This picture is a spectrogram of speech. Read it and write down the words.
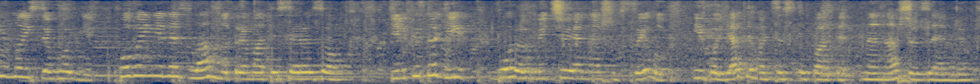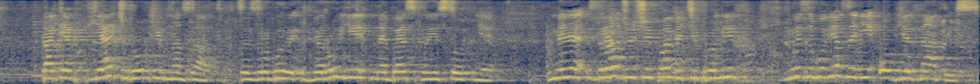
і ми сьогодні повинні незламно триматися разом. Тільки тоді ворог відчує нашу силу і боятиметься ступати на нашу землю. Так як 5 років назад це зробили герої Небесної Сотні. Не зраджуючи пам'яті про них, ми зобов'язані об'єднатись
